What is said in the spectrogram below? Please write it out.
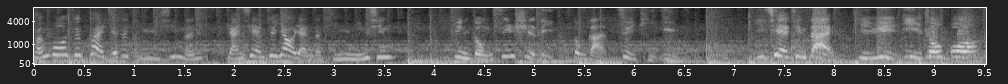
传播最快捷的体育新闻，展现最耀眼的体育明星，运动新势力，动感最体育，一切尽在体育一周播。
